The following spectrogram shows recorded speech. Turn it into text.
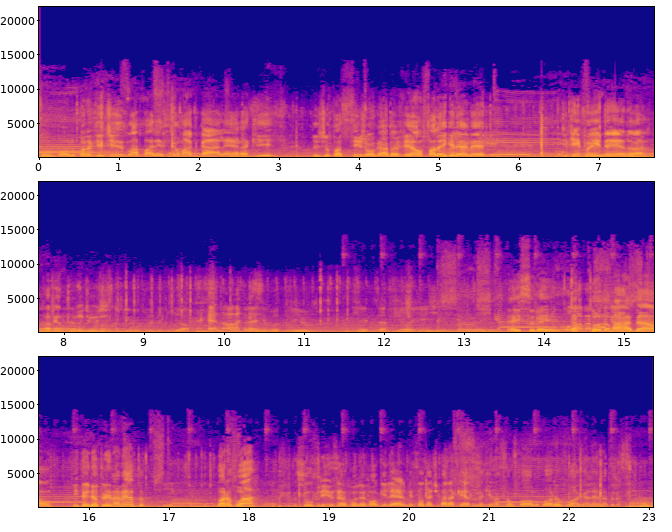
São Paulo Paraquedismo, apareceu uma galera aqui, pediu pra se jogar do avião. Fala aí, Guilherme. De quem foi a ideia da, da aventura de hoje? É É isso daí. Tá todo amarradão. Entendeu o treinamento? Sim. Bora voar? Eu sou o Brisa, vou levar o Guilherme saltar de paraquedas aqui na São Paulo. Bora voar, galera, pra cima.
